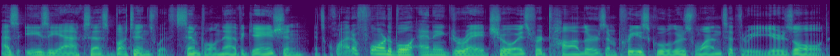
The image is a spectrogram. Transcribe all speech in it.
has easy access buttons with simple navigation, it's quite affordable and a great choice for toddlers and preschoolers 1 to 3 years old.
